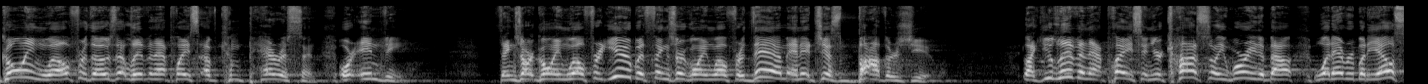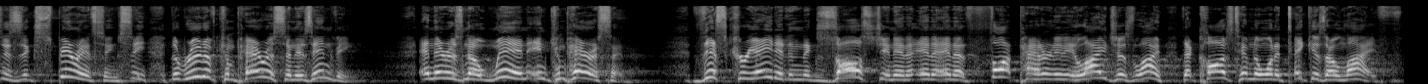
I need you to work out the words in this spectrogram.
going well for those that live in that place of comparison or envy. Things aren't going well for you, but things are going well for them, and it just bothers you. Like you live in that place and you're constantly worried about what everybody else is experiencing. See, the root of comparison is envy, and there is no win in comparison. This created an exhaustion and a, and, a, and a, thought pattern in Elijah's life that caused him to want to take his own life.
